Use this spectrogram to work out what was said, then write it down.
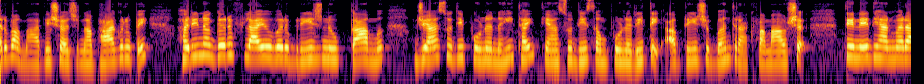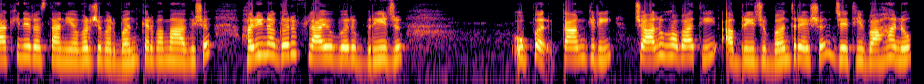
ધરવામાં આવી છે. જેના ભાગરૂપે હરિનગર ફ્લાયઓવર બ્રિજનું કામ જ્યાં સુધી પૂર્ણ નહીં થાય, ત્યાં સુધી સંપૂર્ણ રીતે આ બ્રિજ બંધ રાખવામાં આવશે. તેને ધ્યાનમાં રાખીને રસ્તાની અવરજવર બંધ કરવામાં આવી છે. હરિનગર ફ્લાયઓવર બ્રિજ ઉપર કામગીરી ચાલુ હોવાથી આ બ્રિજ બંધ રહેશે, જેથી વાહનો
